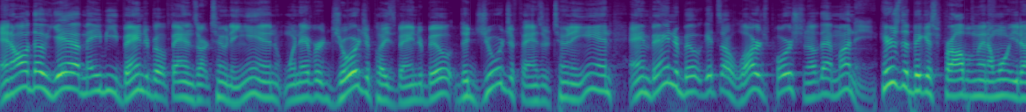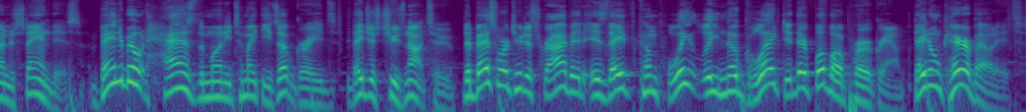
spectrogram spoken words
And although, yeah, maybe Vanderbilt fans aren't tuning in, whenever Georgia plays Vanderbilt, the Georgia fans are tuning in and Vanderbilt gets a large portion of that money. Here's the biggest problem and I want you to understand this. Vanderbilt has the money to make these upgrades, they just choose not to. The best word to describe it is they've completely neglected their football program. They don't care about it.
